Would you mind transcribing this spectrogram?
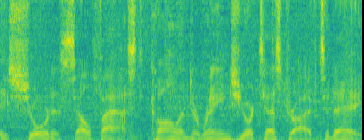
is sure to sell fast. Call and arrange your test drive today.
